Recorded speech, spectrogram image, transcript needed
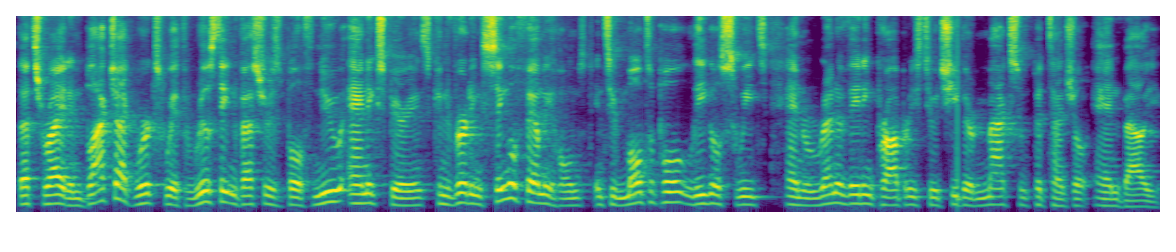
That's right. And Blackjack works with real estate investors, both new and experienced, converting single family homes into multiple legal suites and renovating properties to achieve their maximum potential and value.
